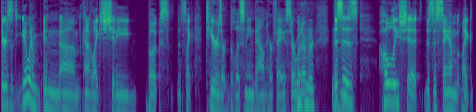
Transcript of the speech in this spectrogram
there's you know in, in um, kind of like shitty books, it's like tears are glistening down her face or whatever. This Mhm. is holy shit. This is Sam. Like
